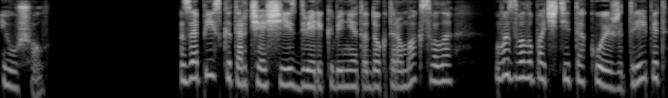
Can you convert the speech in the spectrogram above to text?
и ушел. Записка, торчащая из двери кабинета доктора Максвелла, вызвала почти такой же трепет,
